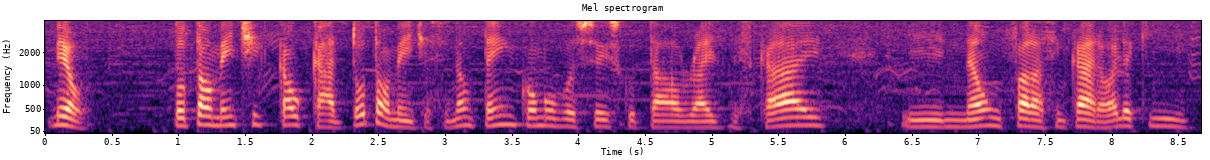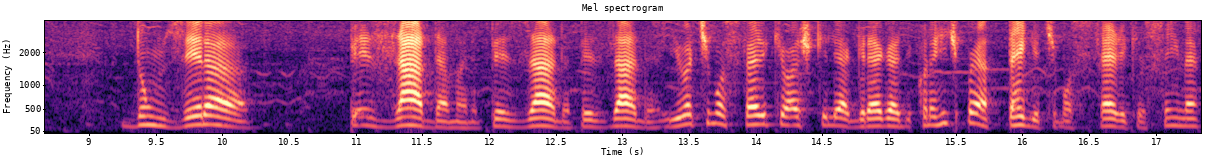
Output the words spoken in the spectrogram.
Meu, totalmente calcado, totalmente, assim. Não tem como você escutar o Rise the Sky e não falar assim, cara, olha que donzeira pesada, mano, pesada, pesada. E o atmospheric eu acho que ele agrega, quando a gente põe a tag atmospheric assim, né?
